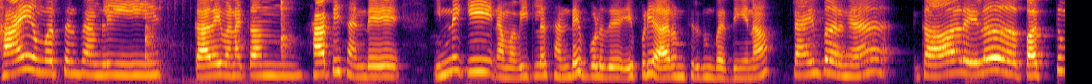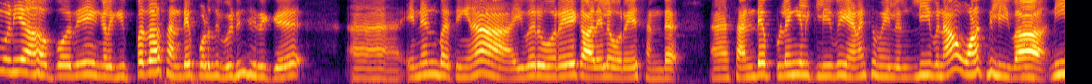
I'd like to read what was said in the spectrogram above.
ஹாய் எமர்சன் ஃபேமிலிஸ் காலை வணக்கம். ஹாப்பி சண்டே இன்னைக்கு நம்ம வீட்டில் சண்டே பொழுது எப்படி ஆரம்பிச்சிருக்குன்னு பார்த்தீங்கன்னா டைம் பாருங்க. காலையில் பத்து மணி ஆக போது எங்களுக்கு இப்போ தான் சண்டே பொழுது விடிஞ்சிருக்கு. என்னென்னு என்னன்னு பார்த்தீங்கன்னா இவர் ஒரே காலையில் ஒரே சண்டை. சண்டே பிள்ளைங்களுக்கு லீவு எனக்கு மேல லீவுனா உனக்கு லீவா நீ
